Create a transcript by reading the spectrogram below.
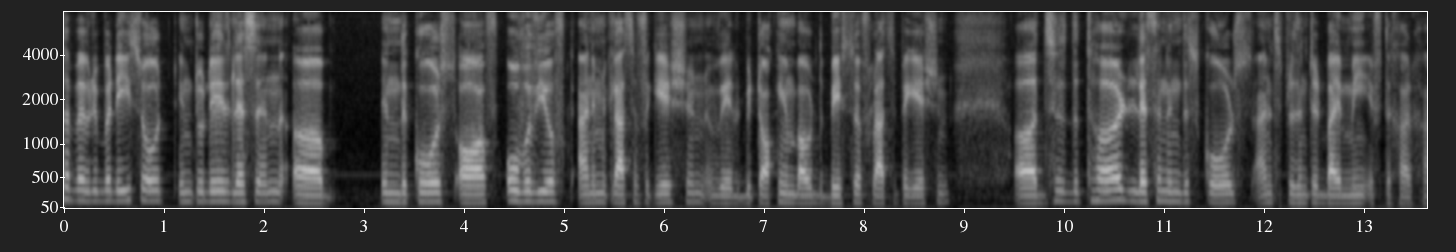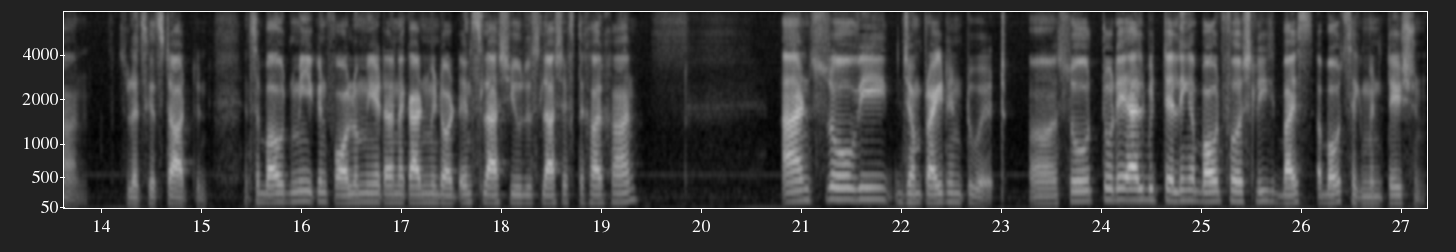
up, everybody? So, in today's lesson, uh, in the course of overview of animal classification, we'll be talking about the basis of classification. Uh, this is the third lesson in this course, and it's presented by me, Iftikhar Khan. So let's get started. It's about me. You can follow me at unacademy.in slash user slash Iftikhar Khan. And so we jump right into it. Uh, so today I'll be telling about firstly by about segmentation.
